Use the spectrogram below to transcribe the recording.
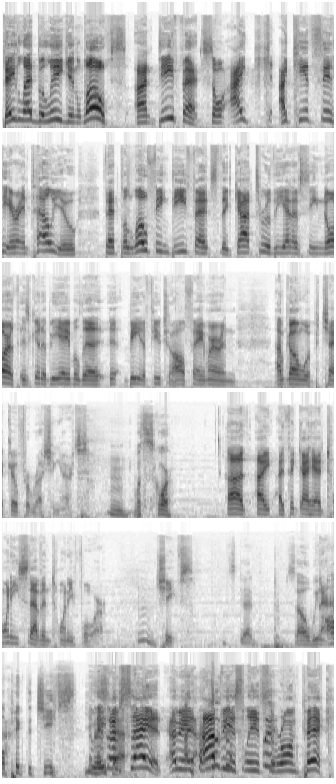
they led the league in loafs on defense. So I I can't sit here and tell you that the loafing defense that got through the NFC North is going to be able to uh, beat a future Hall of Famer. And I'm going with Pacheco for rushing yards. Mm, what's the score? Uh, I, I think I had 27 24 hmm. Chiefs. That's good. So we nah. all picked the Chiefs. You That's what I'm saying. I mean, I, obviously, it's the wrong pick.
